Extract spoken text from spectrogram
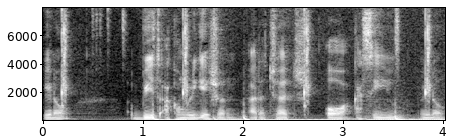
you know, be it a congregation at a church or a KCU, you know.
